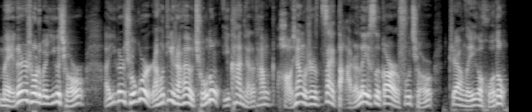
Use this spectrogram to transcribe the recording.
每个人手里边一个球啊，一根球棍，然后地上还有球洞，一看起来他们好像是在打着类似高尔夫球这样的一个活动。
